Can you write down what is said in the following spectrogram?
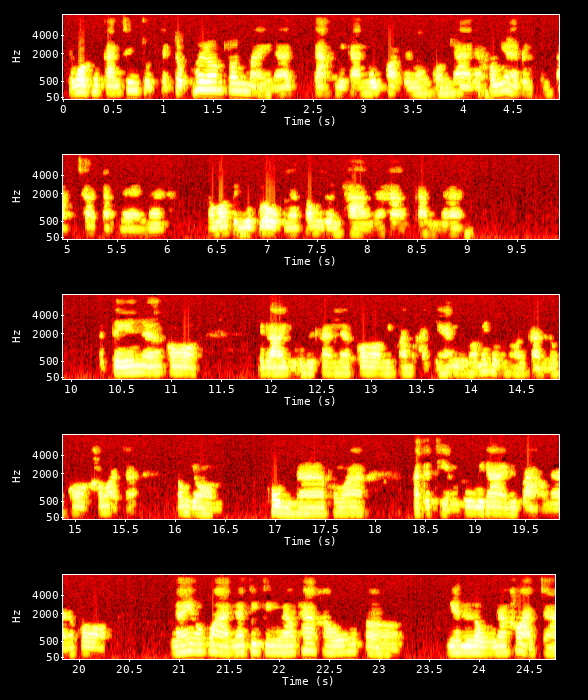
เดวเวิร์คือการสิ้นสุดแต่จบเพื่อเริ่มต้นใหม่นะจะมีการมุกออนเป็นวงกลมได้นะคนนี้อาจจะเป็นคนต่างชาติต่างแดนนะเพราะว่าเป็นลูกโลกนะต้องเดินทางนะห่างกันนะเต้นนะก็ เวลาอยู่ด้วยกันแล้วก็มีความขัดแย้งหรือว่าไม่ลงนอนกัน แล้วก็เขาอาจจะต้องยอมคุณนะ เพราะว่าอาจจะเถียงตู้ไม่ได้หรือเปล่านะ แล้วก็ในออฟวานนะจริง ๆ แล้วถ้าเขาเอ่อเย็นลงนะเขาอาจจะ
